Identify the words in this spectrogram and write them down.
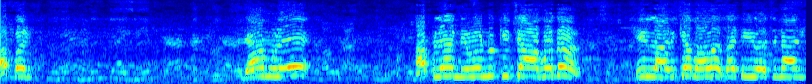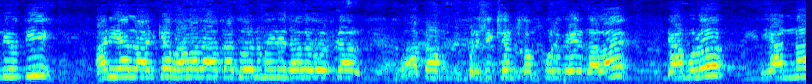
आपण त्यामुळे आपल्या निवडणुकीच्या अगोदर ही लाडक्या भावासाठी योजना आणली होती. आणि या लाडक्या भावाला आता दोन महिने झालं रोजगार. आता प्रशिक्षण संपूर्ण वेळ झालाय. त्यामुळं यांना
